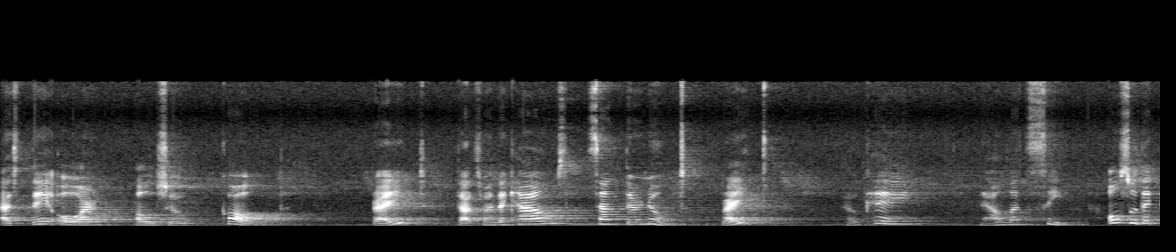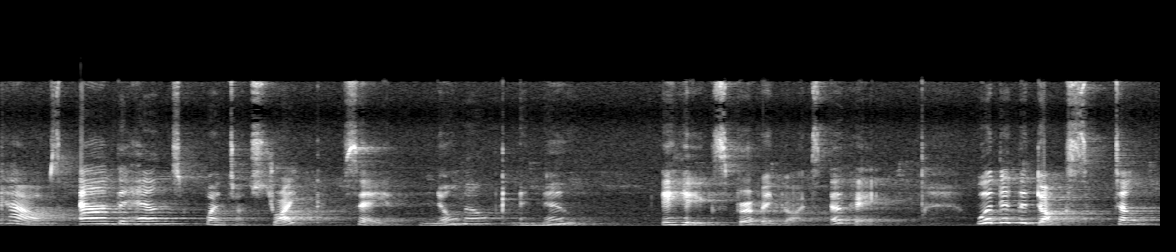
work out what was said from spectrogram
as they are also cold. Right? That's when the cows sent their note, right? Okay, now let's see. Also, the cows and the hens went on strike, saying no milk and no Eggs, perfect guys. Okay. What did the ducks tell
